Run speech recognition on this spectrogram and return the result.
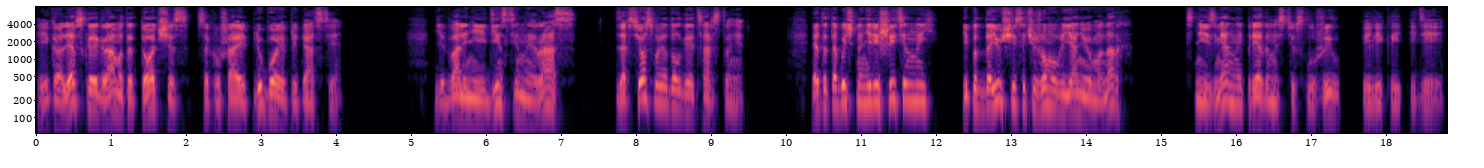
и королевская грамота тотчас сокрушает любое препятствие. Едва ли не единственный раз за все свое долгое царствование этот обычно нерешительный и поддающийся чужому влиянию монарх с неизменной преданностью служил великой идее.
